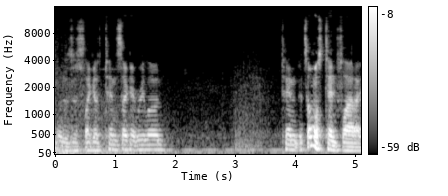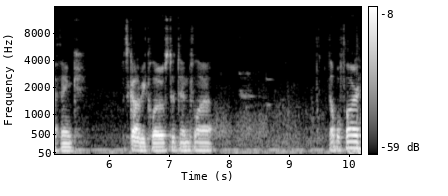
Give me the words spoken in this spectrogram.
what is this, like a 10 second reload? 10, it's almost 10 flat, I think. It's got to be close to 10 flat. Double fire.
